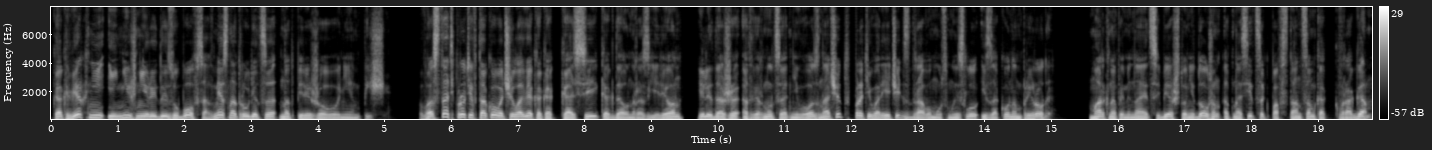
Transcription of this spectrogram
как верхние и нижние ряды зубов совместно трудятся над пережевыванием пищи. Восстать против такого человека, как Кассий, когда он разъярен, или даже отвернуться от него, значит противоречить здравому смыслу и законам природы. Марк напоминает себе, что не должен относиться к повстанцам как к врагам.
